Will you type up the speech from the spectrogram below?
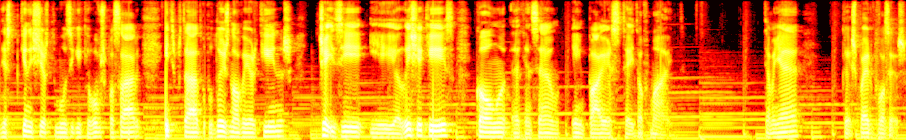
deste pequeno excerto de música que eu vou-vos passar, interpretado por dois nova-iorquinos, Jay-Z e Alicia Keys, com a canção Empire State of Mind. Até amanhã, que espero por vocês.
